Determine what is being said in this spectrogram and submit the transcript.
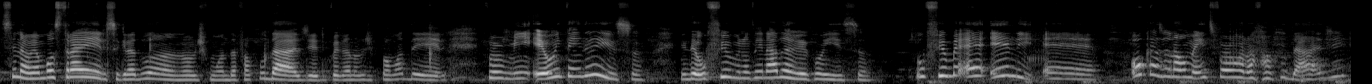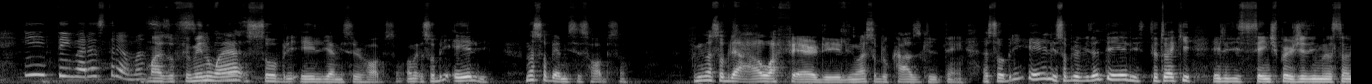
Senão ia mostrar ele se graduando no último ano da faculdade, ele pegando o diploma dele. Por mim, eu entendo isso. Entendeu? O filme não tem nada a ver com isso. O filme é ele é ocasionalmente forma na faculdade e tem várias tramas. Mas o filme não é sobre ele e a Mr. Robson. É sobre ele. Não é sobre a Mrs. Robson. Filme não é sobre a, o affair dele, não é sobre o caso que ele tem. É sobre ele, sobre a vida dele. Tanto é que ele se sente perdido em relação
